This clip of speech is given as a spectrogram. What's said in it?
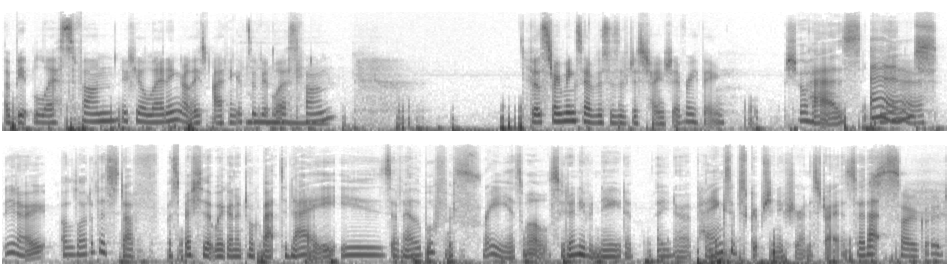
a bit less fun if you're learning, or at least I think it's a bit less fun. But streaming services have just changed everything. Sure has. And, yeah. you know, a lot of the stuff, especially that we're going to talk about today, is available for free as well. So you don't even need a, a, you know, a paying subscription if you're in Australia. So that's so good.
